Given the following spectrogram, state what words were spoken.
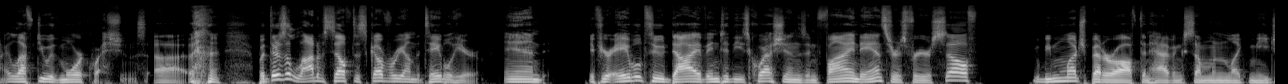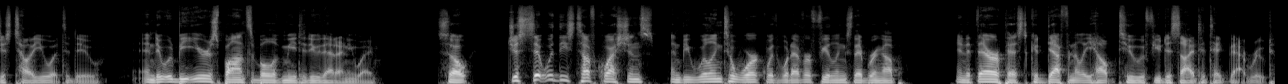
I left you with more questions, uh, but there's a lot of self discovery on the table here. And if you're able to dive into these questions and find answers for yourself, You'll be much better off than having someone like me just tell you what to do. And it would be irresponsible of me to do that anyway. So just sit with these tough questions and be willing to work with whatever feelings they bring up. And a therapist could definitely help too if you decide to take that route.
